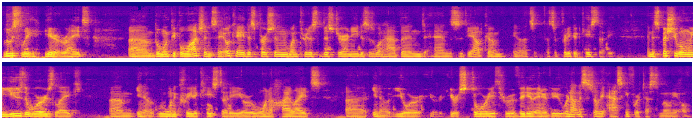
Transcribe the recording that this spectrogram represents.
loosely here right? Um, but when people watch and say okay this person went through this this journey this is what happened and this is the outcome you know that's a, that's a pretty good case study. And especially when we use the words like um, you know we want to create a case study or we want to highlight uh, you know your, your, your story through a video interview. We're not necessarily asking for a testimonial.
